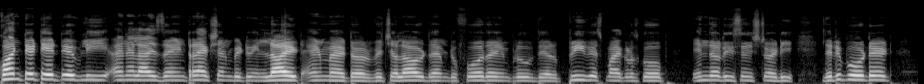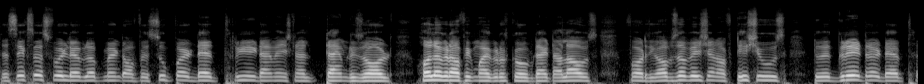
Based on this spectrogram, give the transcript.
quantitatively analyze the interaction between light and matter, which allowed them to further improve their previous microscope. In the recent study, they reported the successful development of a super depth three dimensional time resolved holographic microscope that allows for the observation of tissues to a greater depth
